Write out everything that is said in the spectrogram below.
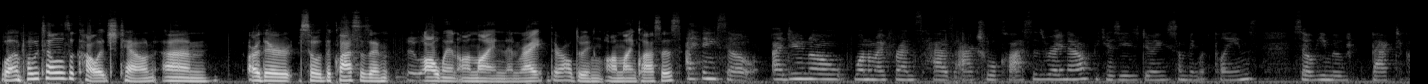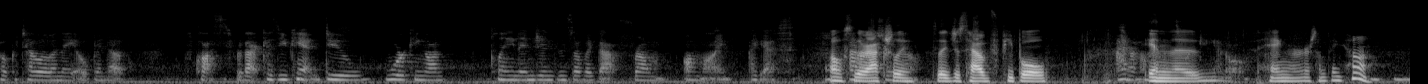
well, and Pocatello is a college town. Um, are there so the classes I'm, all went online then, right? They're all doing online classes. I think so. I do know one of my friends has actual classes right now because he's doing something with planes. So he moved back to Pocatello and they opened up classes for that because you can't do working on plane engines and stuff like that from online. I guess. Oh, so they're actually know. so they just have people I don't know. in how that's working the hangar or something, huh? Mm-hmm.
